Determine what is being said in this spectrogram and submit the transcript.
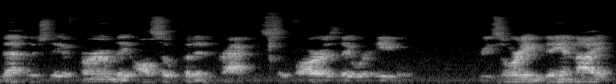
That which they affirmed, they also put in practice, so far as they were able, resorting day and night,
